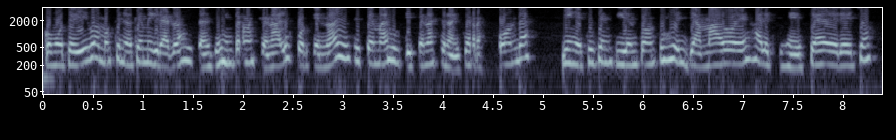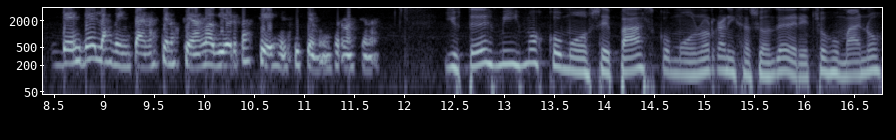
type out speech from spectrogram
Como te digo, hemos tenido que emigrar a las instancias internacionales porque no hay un sistema de justicia nacional que responda y en ese sentido, entonces, el llamado es a la exigencia de derechos desde las ventanas que nos quedan abiertas, que es el sistema internacional. Y ustedes mismos, como CEPAS, como una organización de derechos humanos,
